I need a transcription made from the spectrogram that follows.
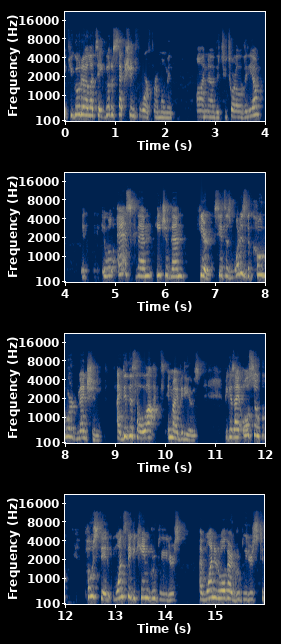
if you go to, let's say, go to section four for a moment on uh, the tutorial video, it, it will ask them, each of them, here, see it says, what is the code word mentioned? I did this a lot in my videos because I also posted, once they became group leaders, I wanted all of our group leaders to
